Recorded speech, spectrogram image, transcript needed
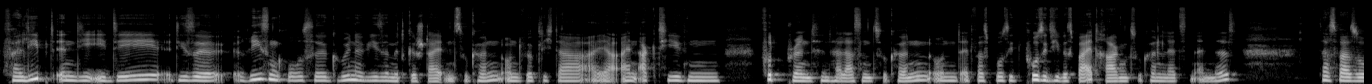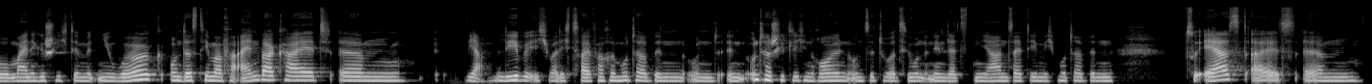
verliebt in die Idee, diese riesengroße grüne Wiese mitgestalten zu können und wirklich da ja einen aktiven Footprint hinterlassen zu können und etwas Positives beitragen zu können letzten Endes. Das war so meine Geschichte mit New Work und das Thema Vereinbarkeit. Ähm, ja, lebe ich, weil ich zweifache Mutter bin und in unterschiedlichen Rollen und Situationen in den letzten Jahren, seitdem ich Mutter bin, zuerst als ähm,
